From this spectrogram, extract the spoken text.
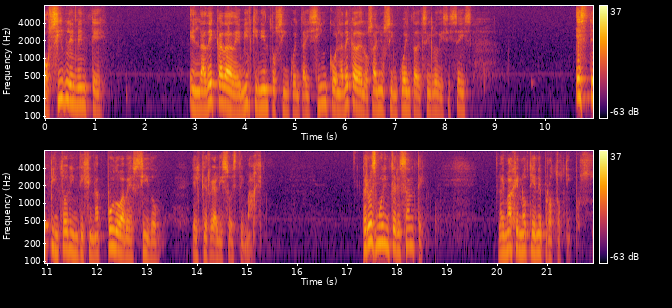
posiblemente en la década de 1555, en la década de los años 50 del siglo XVI, este pintor indígena pudo haber sido el que realizó esta imagen. Pero es muy interesante. La imagen no tiene prototipos.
